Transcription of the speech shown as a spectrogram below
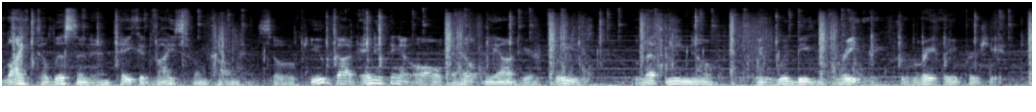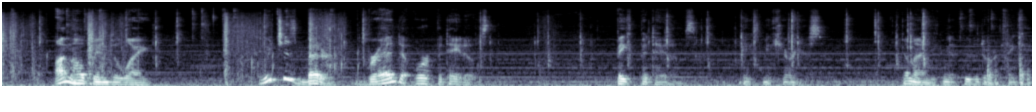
like to listen and take advice from comments. So if you've got anything at all to help me out here, please let me know. It would be greatly, greatly appreciated. I'm hoping to like, which is better, bread or potatoes? Baked potatoes. Makes me curious. Come on, you can get through the door. Thank you.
